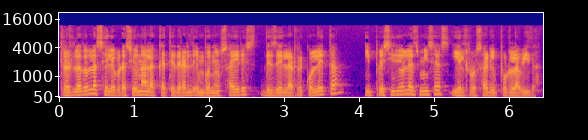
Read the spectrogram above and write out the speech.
trasladó la celebración a la Catedral en Buenos Aires desde la Recoleta y presidió las misas y el rosario por la vida.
